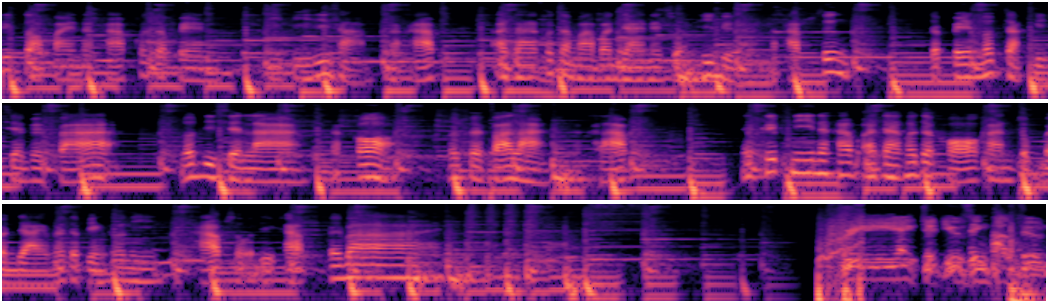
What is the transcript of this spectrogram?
ลิปต่อไปนะครับก็จะเป็น EP ที่ 3 นะครับ อาจารย์ก็จะมาบรรยายในส่วนที่เหลือนะครับ ซึ่งจะเป็นรถจักรดีเซลไฟฟ้า รถดีเซลราง แล้วก็รถไฟฟ้ารางนะครับ ในคลิปนี้นะครับ อาจารย์ก็จะขอการจบบรรยายไว้แต่เพียงเท่านี้ครับ สวัสดีครับ บ๊ายบาย Created using Powtoon.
